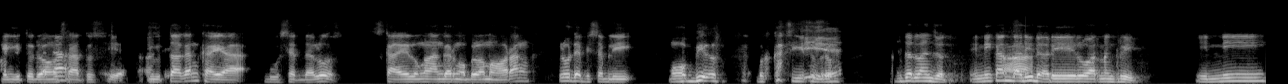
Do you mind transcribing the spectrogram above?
kayak gitu doang Ya. 100 Iya. juta kan kayak buset dah lu sekali lu ngelanggar ngobrol sama orang lu udah bisa beli mobil bekas gitu bro Iya. Lanjut lanjut. Ini kan Ah. tadi dari luar negeri. Ini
